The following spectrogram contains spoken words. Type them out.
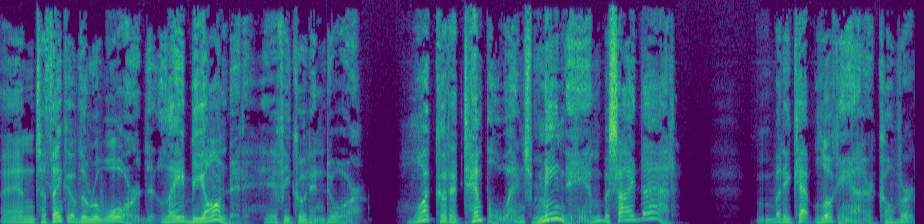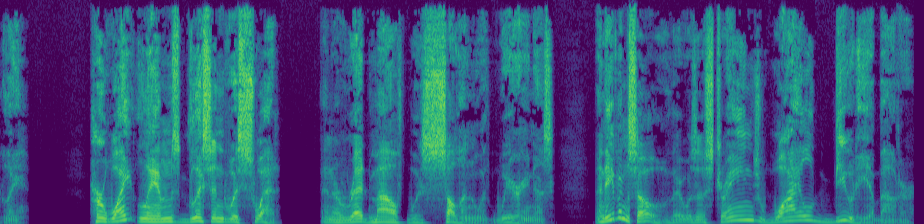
and to think of the reward that lay beyond it if he could endure. What could a temple wench mean to him beside that? But he kept looking at her covertly. Her white limbs glistened with sweat, and her red mouth was sullen with weariness. And even so, there was a strange, wild beauty about her.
